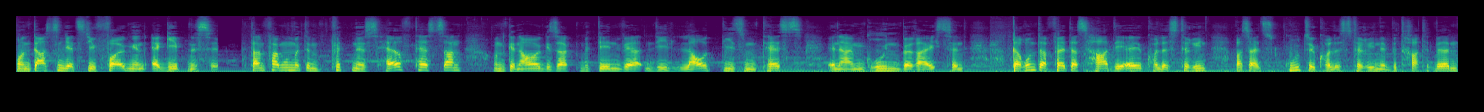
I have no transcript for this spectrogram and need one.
Und das sind jetzt die folgenden Ergebnisse. Dann fangen wir mit dem Fitness Health Test an und genauer gesagt mit den Werten, die laut diesem Test in einem grünen Bereich sind. Darunter fällt das HDL-Cholesterin, was als gute Cholesterine betrachtet werden,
